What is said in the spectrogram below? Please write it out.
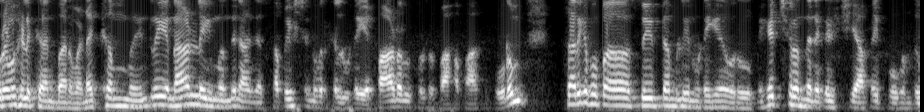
உறவுகளுக்கு அன்பான வணக்கம். இன்றைய நாள்லையும் வந்து நாங்கள் சபேஷன் அவர்களுடைய பாடல் தொடர்பாக பார்க்க போகிறோம் சரிகபபா சீர்தமிழினுடைய ஒரு மிகச்சிறந்த நிகழ்ச்சியாக இப்போ வந்து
